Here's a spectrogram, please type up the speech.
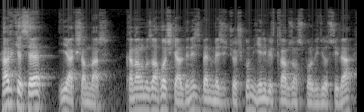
Herkese iyi akşamlar. Kanalımıza hoş geldiniz. Ben Mecit Coşkun. Yeni bir Trabzonspor videosuyla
